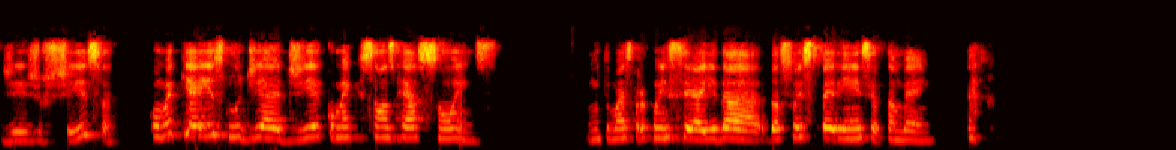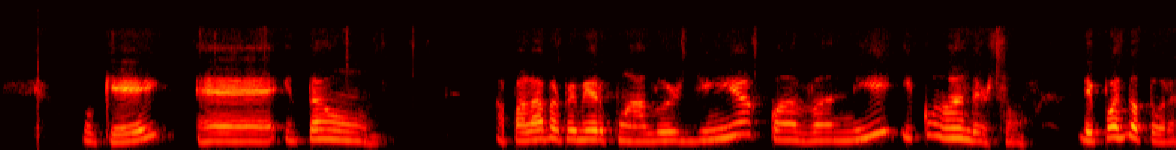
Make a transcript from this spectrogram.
de justiça? Como é que é isso no dia a dia? Como é que são as reações? Muito mais para conhecer aí da, da sua experiência também. Ok. É, então, a palavra primeiro com a Lourdinha, com a Vani e com o Anderson. Depois, doutora.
